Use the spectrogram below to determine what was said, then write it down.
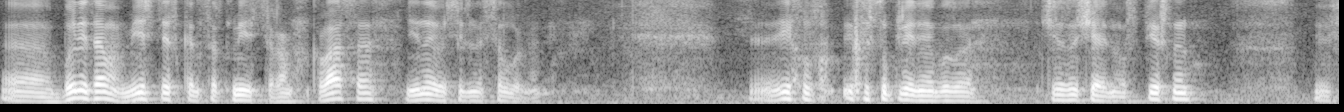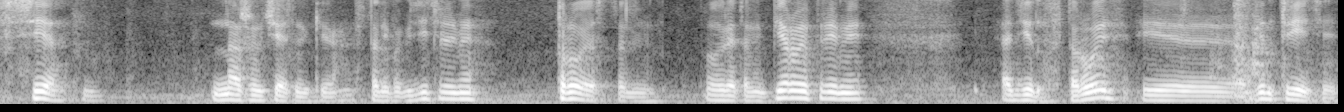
э, были там вместе с концертмейстером класса Ниной Васильевной Соломиной. Э, Их, их выступление было чрезвычайно успешным. Все наши участники стали победителями. Трое стали лауреатами первой премии один второй и один третий.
